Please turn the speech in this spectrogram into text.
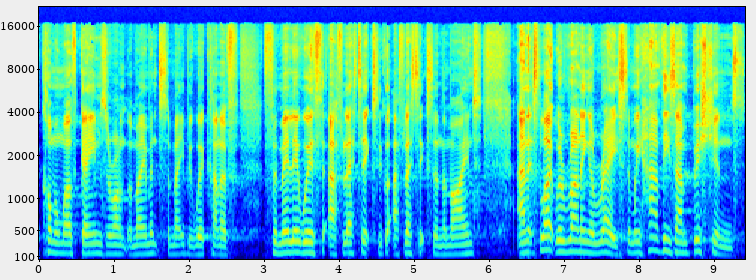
The Commonwealth Games are on at the moment, so maybe we're kind of familiar with athletics. We've got athletics in the mind. And it's like we're running a race and we have these ambitions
